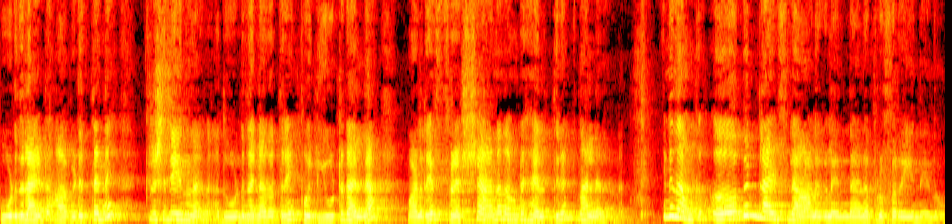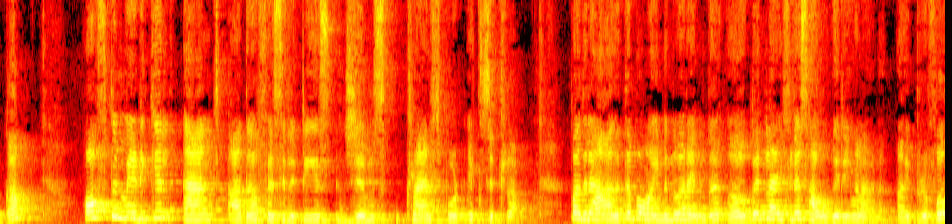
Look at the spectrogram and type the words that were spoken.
കൂടുതലായിട്ട് അവിടെ തന്നെ കൃഷി ചെയ്യുന്നതാണ്. അതുകൊണ്ട് തന്നെ അത് അത്രയും പൊല്യൂട്ടഡ് അല്ല വളരെ ഫ്രഷ് ആണ് നമ്മുടെ ഹെൽത്തിനും നല്ലതാണ്. ഇനി നമുക്ക് ഏർബൻ ലൈഫിലെ ആളുകൾ എന്താണ് പ്രിഫർ ചെയ്യുന്നത് നോക്കാം. Of the medical and other facilities gyms transport etcetera അപ്പൊ അതിൽ ആദ്യത്തെ പോയിന്റ് എന്ന് പറയുന്നത് ഏർബൻ ലൈഫിലെ സൗകര്യങ്ങളാണ്. I prefer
